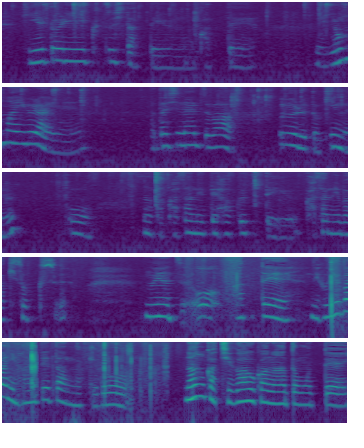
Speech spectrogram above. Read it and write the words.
「冷え取り靴下」っていうのを買ってで4枚ぐらいね私のやつはウールと絹をなんか重ねて履くっていう重ね履きソックスのやつを買ってで冬場に履いてたんだけどなんか違うかなと思って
